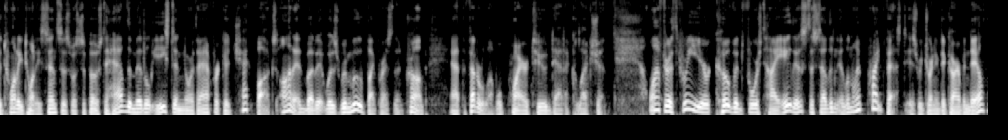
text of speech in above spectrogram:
The 2020 census was supposed to have the Middle East and North Africa checkbox on it, but it was removed by President Trump at the federal level prior to data collection. Well, after a three year COVID forced hiatus, the Southern Illinois Pride Fest is returning to Carbondale.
